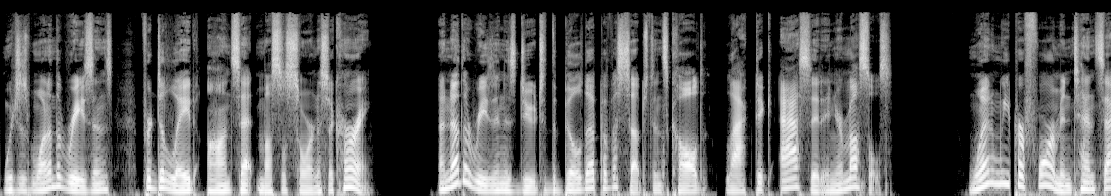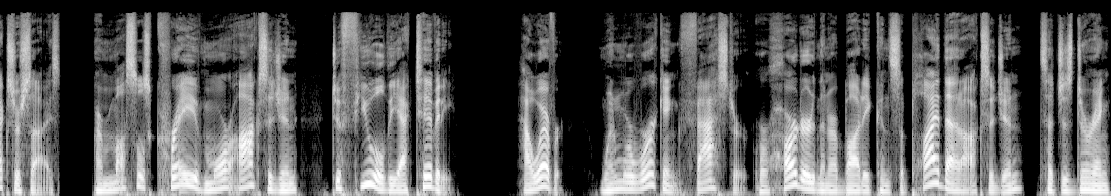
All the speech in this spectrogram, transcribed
which is one of the reasons for delayed onset muscle soreness occurring. Another reason is due to the buildup of a substance called lactic acid in your muscles. When we perform intense exercise, our muscles crave more oxygen to fuel the activity. However, when we're working faster or harder than our body can supply that oxygen, such as during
